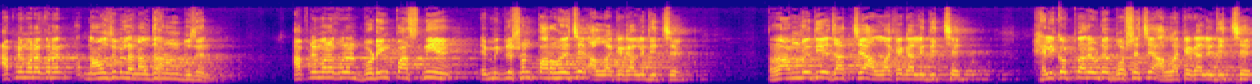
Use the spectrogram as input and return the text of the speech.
আপনি মনে করেন, নাউজুবিল্লাহ, না, উদাহরণ বুঝেন। আপনি মনে করেন বোর্ডিং পাস নিয়ে ইমিগ্রেশন পার হয়েছে, আল্লাহকে গালি দিচ্ছে। রানওয়ে দিয়ে যাচ্ছে, আল্লাহকে গালি দিচ্ছে। হেলিকপ্টারে উঠে বসেছে, আল্লাহকে গালি দিচ্ছে।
